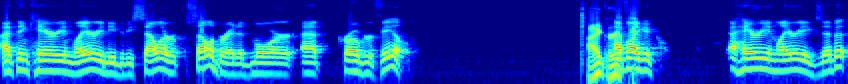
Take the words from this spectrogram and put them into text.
I think Harry and Larry need to be cele- celebrated more at Kroger Field. I agree. Have like a, a Harry and Larry exhibit.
